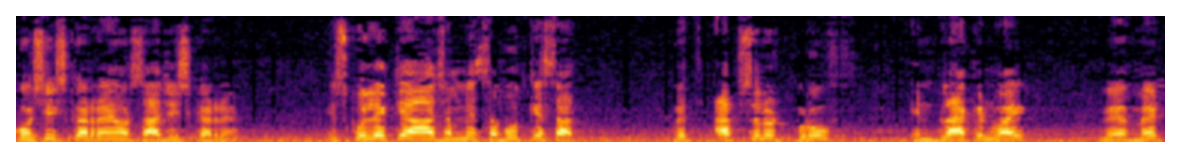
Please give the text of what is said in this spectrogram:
कोशिश कर रहे हैं और साजिश कर रहे हैं इसको लेके आज हमने सबूत के साथ with absolute proof in black and white we have met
